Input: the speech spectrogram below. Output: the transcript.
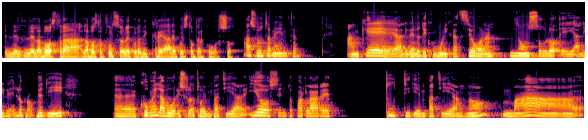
Quindi nella vostra, la vostra funzione è quella di creare questo percorso. Assolutamente. Anche a livello di comunicazione, non solo, e a livello proprio di eh, come lavori sulla tua empatia. Io sento parlare tutti di empatia, no? Ma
